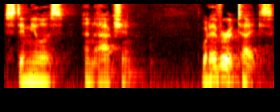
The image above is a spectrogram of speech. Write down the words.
stimulus, and action. Whatever it takes.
